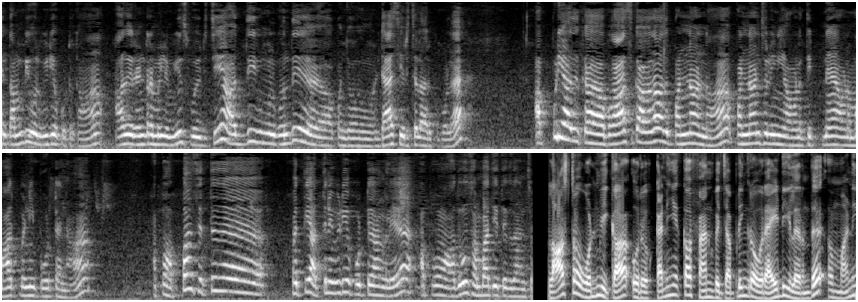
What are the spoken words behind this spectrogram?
என் தம்பி ஒரு வீடியோ போட்டிருக்கான். அது ரெண்டரை மில்லியன் வியூஸ் போயிடுச்சு. அது இவங்களுக்கு வந்து கொஞ்சம் டேஸ் எரிச்சலாக இருக்கு போல். அப்படி அது கா காசுக்காக தான் அது பண்ணான்னா பண்ணான்னு சொல்லி நீ அவனை திட்டின அவனை மார்க் பண்ணி போட்டேன்னா அப்போ அப்பா செத்ததை பற்றி அத்தனை வீடியோ போட்டாங்களே அப்போ அதுவும் சம்பாத்தியத்துக்கு தான் லாஸ்ட்டாக ஒன் வீக்காக ஒரு கனியக்கா ஃபேன் பேஜ் அப்படிங்கிற ஒரு ஐடியிலேருந்து மணி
